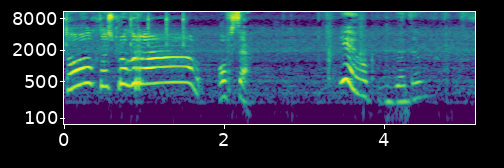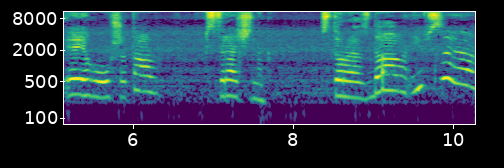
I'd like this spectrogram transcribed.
то хтось програв. О, все. Я його побідив. Я його ушатав, страчник сто раз дав і все.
